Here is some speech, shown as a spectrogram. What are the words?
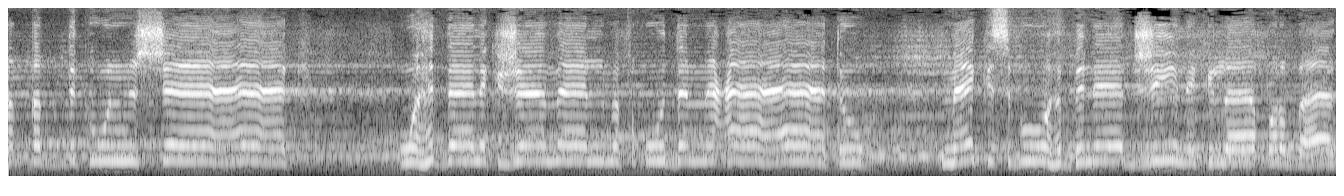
قدك ونشاك وهدالك جمال مفقود عاتو. ما كسبوه بنات جينك لا قربك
